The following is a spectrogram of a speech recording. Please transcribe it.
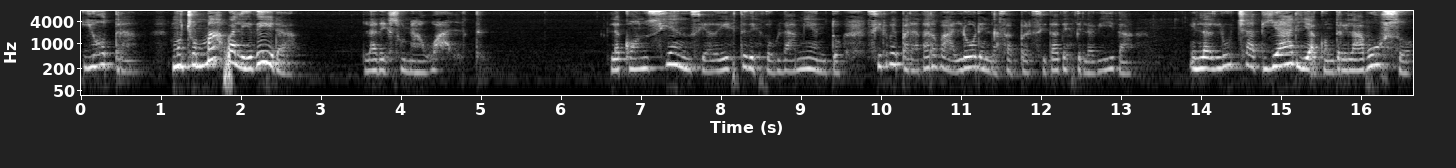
y otra, mucho más valedera, la de su nahualt. La conciencia de este desdoblamiento sirve para dar valor en las adversidades de la vida, en la lucha diaria contra el abuso,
